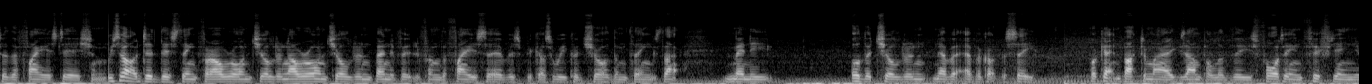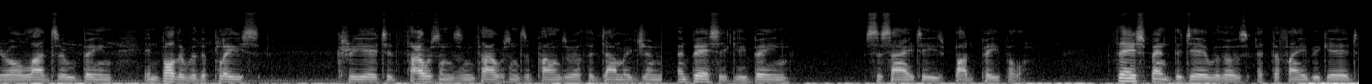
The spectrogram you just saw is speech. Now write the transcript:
to the fire station. We sort of did this thing for our own children. Our own children benefited from the fire service because we could show them things that many other children never ever got to see. But getting back to my example of these 14, 15 year old lads who've been in bother with the police, created thousands and thousands of pounds worth of damage and, and basically been society's bad people. They spent the day with us at the fire brigade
